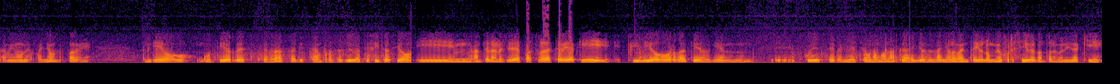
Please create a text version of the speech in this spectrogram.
también un español, el padre Diego Gutiérrez Pedraza, que está en proceso de beatificación, y mm, ante las necesidades pastorales que había aquí, pidió, ¿verdad?, que alguien eh, pudiese venir a echar una mano acá, y yo en el año 91 me ofrecí, ¿verdad?, para venir aquí,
